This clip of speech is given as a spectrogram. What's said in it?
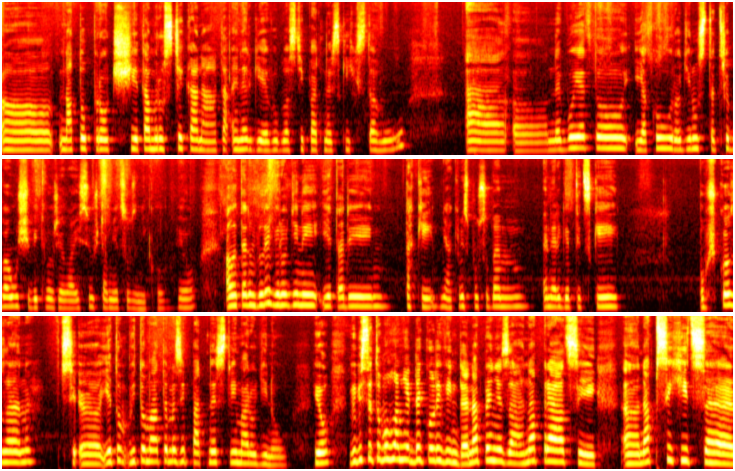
uh, na to, proč je tam roztěkaná ta energie v oblasti partnerských vztahů. A uh, nebo je to, jakou rodinu jste třeba už vytvořila, jestli už tam něco vzniklo. Jo? Ale ten vliv rodiny je tady taky nějakým způsobem energeticky poškozen, eh, je to, vy to máte mezi partnerstvím a rodinou. Jo? Vy byste to mohla mít kdekoliv jinde, na penězách, na práci, eh, na psychice,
